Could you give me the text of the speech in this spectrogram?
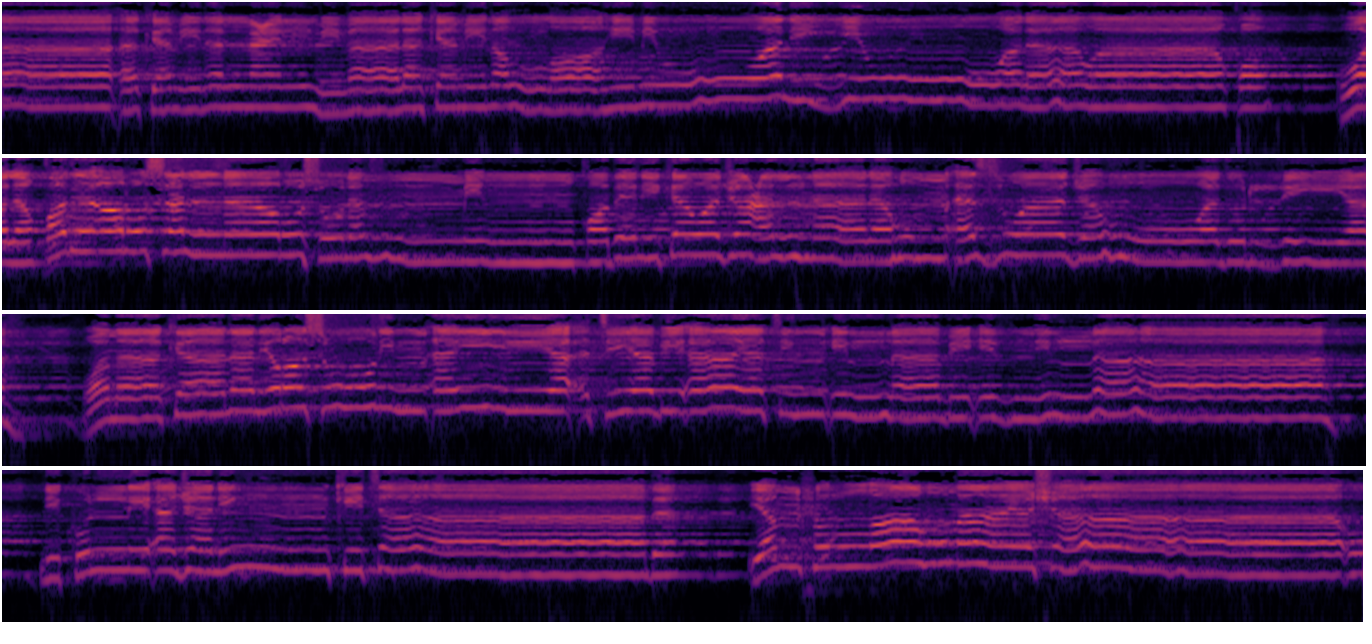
جاءك من العلم ما لك من الله من ولي ولا واق. ولقد أرسلنا رسلا من قبلك وجعلنا لهم أزواجا وذرية. وما كان لرسول أن يأتي بآية إلا بإذن الله. لكل أجل كتاب يمحو الله ما يشاء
